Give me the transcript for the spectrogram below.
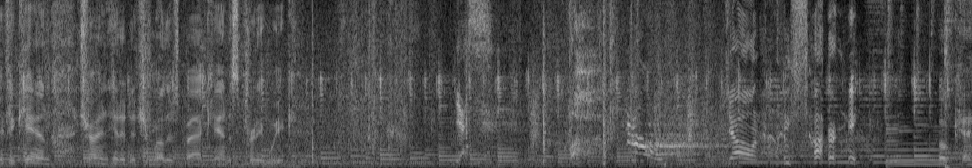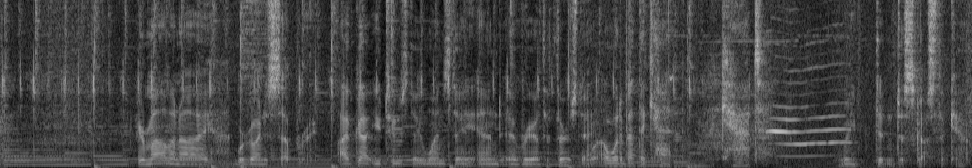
If you can, try and hit it at your mother's backhand. It's pretty weak. Yes. Joan, I'm sorry. Okay. Your mom and I, we're going to separate. I've got you Tuesday, Wednesday, and every other Thursday. What about the cat? The cat. We didn't discuss the cat.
